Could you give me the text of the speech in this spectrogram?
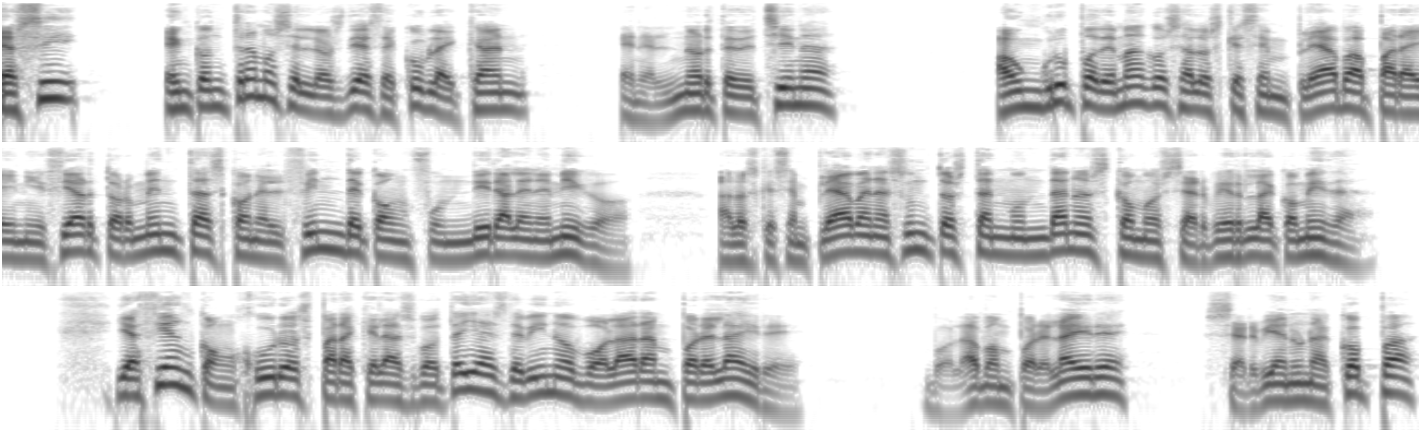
así encontramos en los días de Kublai Khan, en el norte de China, a un grupo de magos a los que se empleaba para iniciar tormentas con el fin de confundir al enemigo, a los que se empleaban asuntos tan mundanos como servir la comida. Y hacían conjuros para que las botellas de vino volaran por el aire. Volaban por el aire, servían una copa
